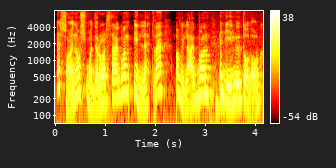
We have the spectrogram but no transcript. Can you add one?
Ez sajnos Magyarországon, illetve a világban egy élő dolog.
